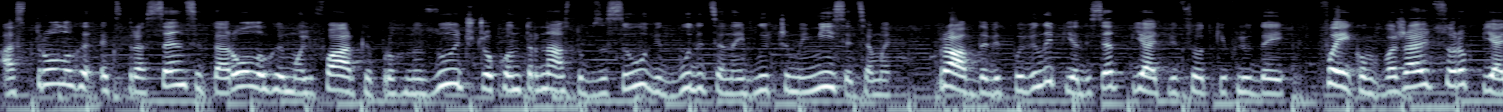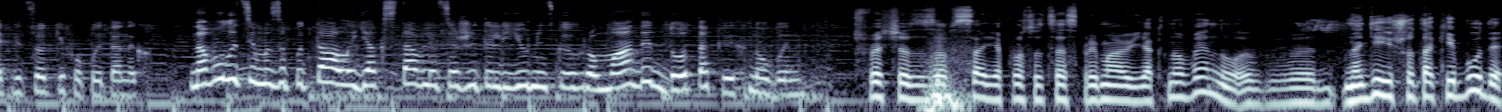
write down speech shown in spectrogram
Астрологи, екстрасенси, тарологи, мольфарки прогнозують, що контрнаступ ЗСУ відбудеться найближчими місяцями. Правда, відповіли 55% людей. Фейком вважають 45% опитаних. На вулиці ми запитали, як ставляться жителі Южнінської громади до таких новин. Швидше за все, я просто це сприймаю як новину. Надію, що так і буде,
